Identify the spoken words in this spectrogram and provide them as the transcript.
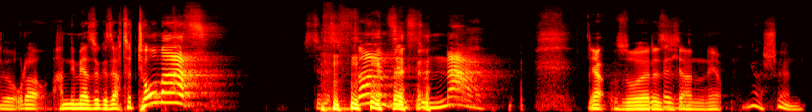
Oder haben die mehr so gesagt, Thomas! Bist du des Wahnsinns, du Narr! Ja, so hört es sich an, ja. Ja, schön.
